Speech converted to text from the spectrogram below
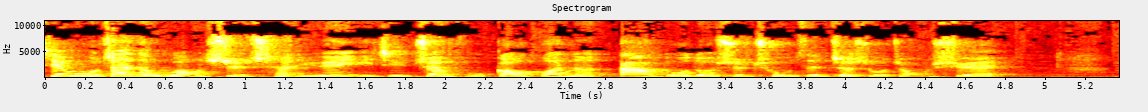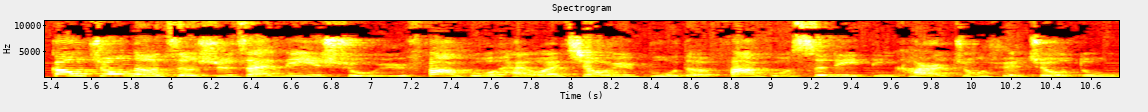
柬埔寨的王室成员以及政府高官呢，大多都是出自这所中学。高中呢，则是在隶属于法国海外教育部的法国私立笛卡尔中学就读。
